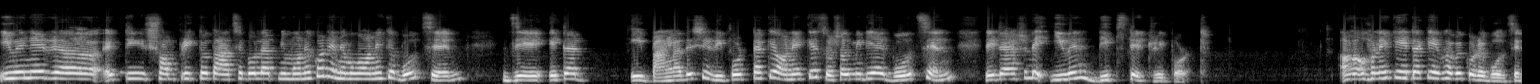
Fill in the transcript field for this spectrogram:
ইউএন এর একটি সম্পৃক্ততা আছে বলে আপনি মনে করেন? এবং অনেকে বলছেন যে এটা এই বাংলাদেশের রিপোর্টটাকে অনেকে সোশ্যাল মিডিয়ায় বলছেন এটা আসলে ইউএন ডিপ স্টেট রিপোর্ট। অনেকে এটাকে এভাবে করে বলছেন।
